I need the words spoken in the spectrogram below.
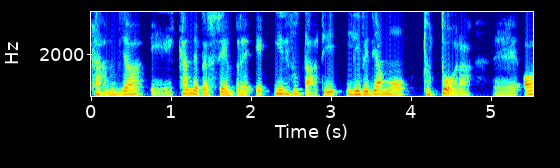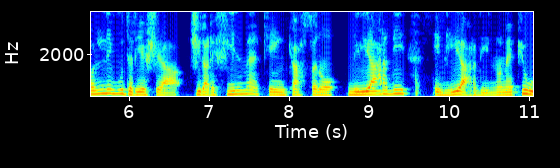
cambia e cambia per sempre e i risultati li vediamo tuttora. Eh, Hollywood riesce a girare film che incassano miliardi e miliardi, non è più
